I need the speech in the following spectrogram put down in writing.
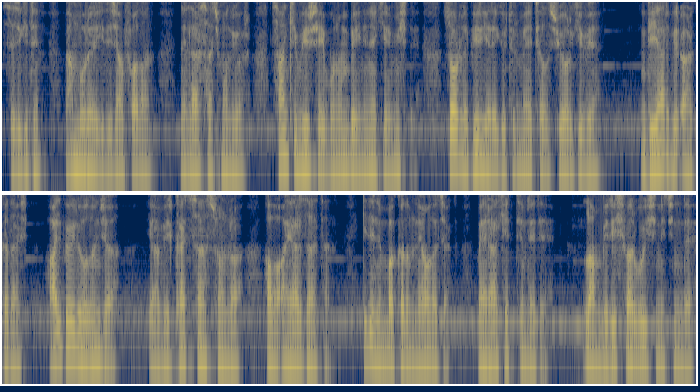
Siz gidin. Ben buraya gideceğim falan. Neler saçmalıyor. Sanki bir şey bunun beynine girmişti. Zorla bir yere götürmeye çalışıyor gibi. Diğer bir arkadaş hal böyle olunca ya birkaç saat sonra hava ayar zaten. Gidelim bakalım ne olacak. Merak ettim dedi. Lan bir iş var bu işin içinde.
